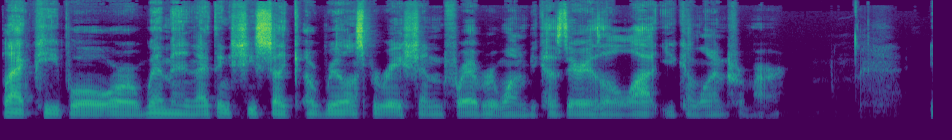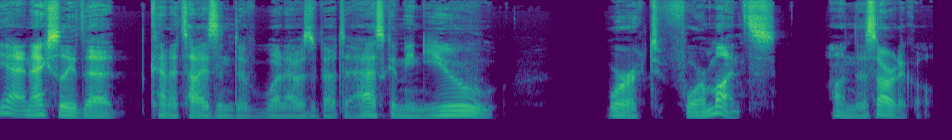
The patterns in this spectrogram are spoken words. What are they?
black people or women. I think she's like a real inspiration for everyone because there is a lot you can learn from her. Yeah, and actually that kind of ties into what I was about to ask. I mean, you worked for months on this article.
